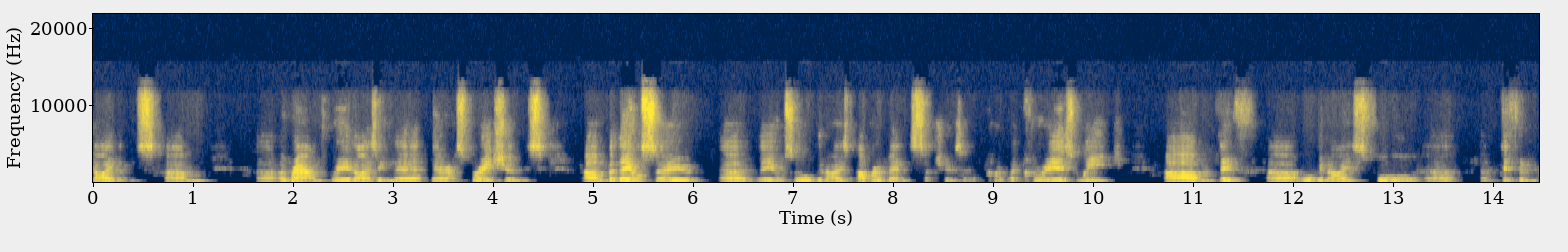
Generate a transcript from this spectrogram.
guidance um, uh, around realizing their, their aspirations. Um, but they also, uh, they also organize other events such as a, a careers week. Um, they've uh, organized for uh, different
